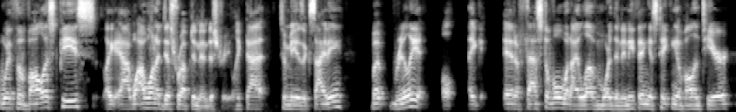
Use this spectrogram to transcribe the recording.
with the Volist piece, like I, I want to disrupt an industry. Like that to me is exciting. But really, like at a festival, what I love more than anything is taking a volunteer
